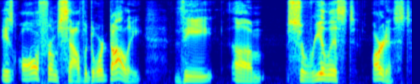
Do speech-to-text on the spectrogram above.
is all from Salvador Dali, the um, surrealist artist.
